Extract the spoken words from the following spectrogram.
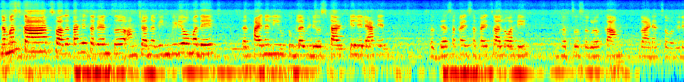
नमस्कार स्वागत आहे सगळ्यांचं आमच्या नवीन व्हिडिओमध्ये. तर फायनली युट्यूबला व्हिडिओ स्टार्ट केलेले आहेत. सध्या सकाळी सकाळी चालू आहे. घरचं सगळं काम गाड्याचं वगैरे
